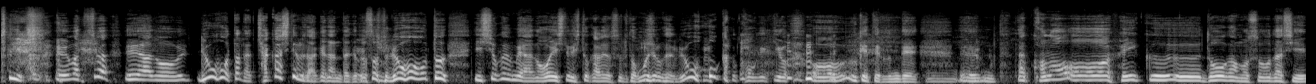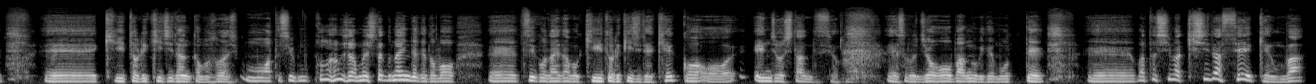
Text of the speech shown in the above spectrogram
当に、えー、私は、えー、あの両方ただ茶化してるだけなんだけどそうすると両方と一生懸命あの応援してる人からすると面白くない。両方から攻撃を 受けてるんで、えー、このフェイク動画もそうだし、えー、切り取り記事なんかもそうだしもう私この話あんまりしたくないんだけども、えー、ついこの間も切り取り記事で結構炎上したんですよ。えー、その情報番組でもって、えー、私は岸田政権は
